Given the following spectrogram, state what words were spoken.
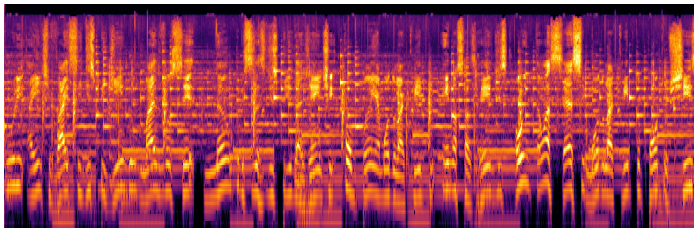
Curi, a gente vai se despedindo, mas você não precisa se despedir da gente. Acompanhe a Modular Cripto em nossas redes ou então acesse modularcrypto.xyz.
